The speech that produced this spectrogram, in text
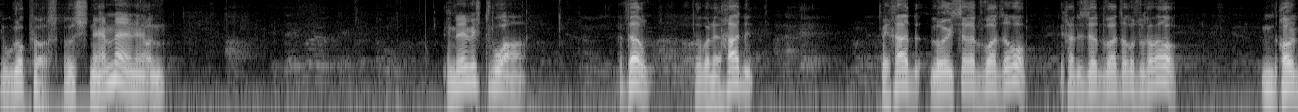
הוא לא. אז שניהם נהנים. שניהם יש תבואה. טוב, טוב, אבל אחד, אחד לא ייסר את תבואת זרעו, אחד ייסר את תבואת זרעו של חברו. נכון.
